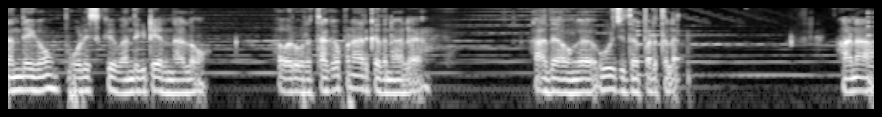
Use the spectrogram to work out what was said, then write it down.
சந்தேகம் போலீஸ்க்கு வந்துக்கிட்டே இருந்தாலும் அவர் ஒரு தகப்பனாக இருக்கிறதுனால அதை அவங்க ஊர்ஜிதப்படுத்தலை. ஆனால்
